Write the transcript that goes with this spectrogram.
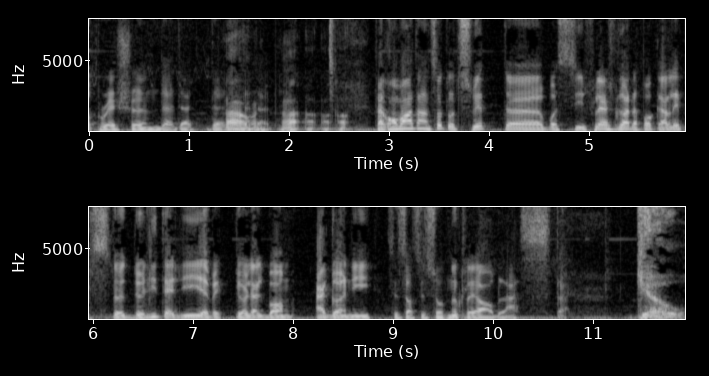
de, Ah, ouais. Ah, ah, ah, ah. Fait qu'on va entendre ça tout de suite. Euh, voici Flash God Apocalypse de, de l'Italie avec euh, l'album Agony. C'est sorti sur Nuclear Blast. Go!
